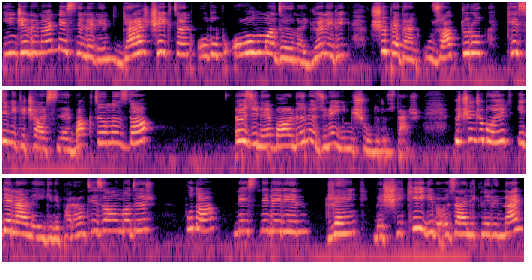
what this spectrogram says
incelenen nesnelerin gerçekten olup olmadığına yönelik şüpheden uzak durup kesinlik içerisine baktığımızda özüne, varlığın özüne inmiş oluruz der. Üçüncü boyut idelerle ilgili parantez almadır. Bu da nesnelerin renk ve şekil gibi özelliklerinden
